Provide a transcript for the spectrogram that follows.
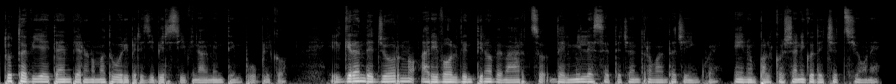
Tuttavia i tempi erano maturi per esibirsi finalmente in pubblico. Il grande giorno arrivò il 29 marzo del 1795 e in un palcoscenico d'eccezione,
